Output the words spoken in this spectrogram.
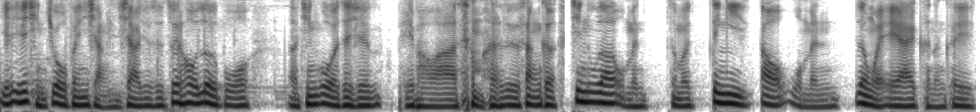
也也请就分享一下，就是最后乐博呃经过这些陪跑啊什么这个上课，进入到我们怎么定义到我们认为 AI 可能可以。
